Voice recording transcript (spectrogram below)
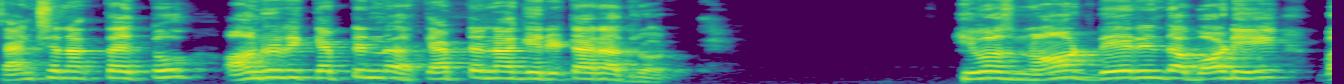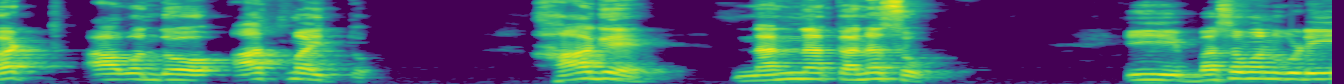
ಸ್ಯಾಂಕ್ಷನ್ ಆಗ್ತಾ ಇತ್ತು. ಆನರರಿ ಕ್ಯಾಪ್ಟನ್ ಕ್ಯಾಪ್ಟನ್ ಆಗಿ ರಿಟೈರ್ ಆದ್ರು ಅವರು. He was not there in the body but ಆ ಒಂದು ಆತ್ಮ ಇತ್ತು. ಹಾಗೆ ನನ್ನ ಕನಸು, ಈ ಬಸವನಗುಡಿ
